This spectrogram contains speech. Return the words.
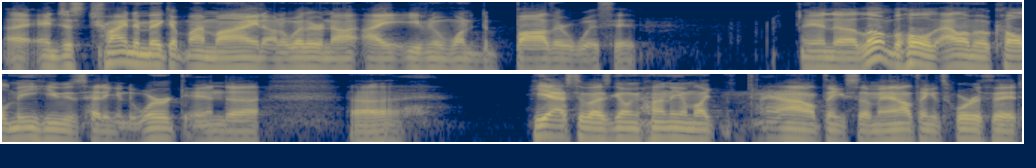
uh, and just trying to make up my mind on whether or not I even wanted to bother with it. And uh, lo and behold, Alamo called me. He was heading into work, and uh, he asked if I was going hunting. I'm like, I don't think so, man. I don't think it's worth it.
